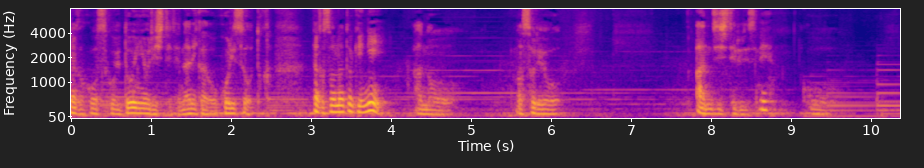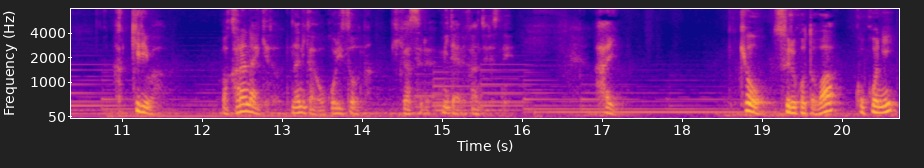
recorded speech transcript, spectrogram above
なんかこうすごいどんよりしてて何かが起こりそうとかなんかそんな時にあの、まあ、それを暗示してるですね。こうはっきりはわからないけど何かが起こりそうな気がするみたいな感じですね。はい。今日することはここに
